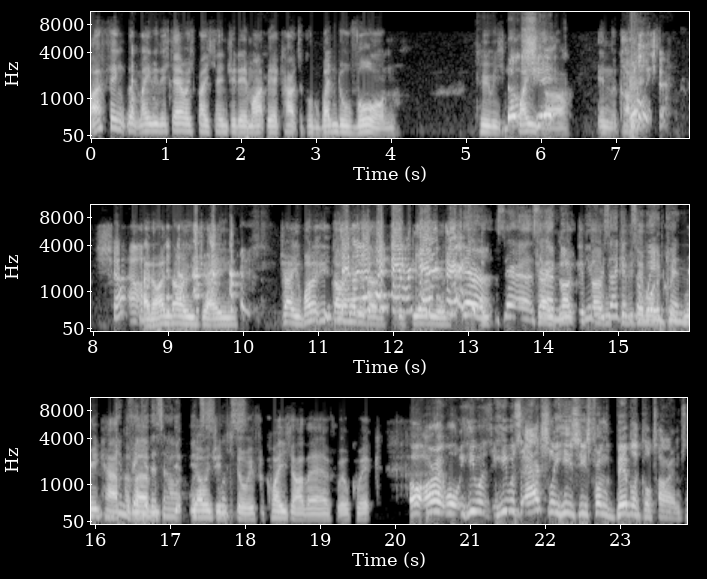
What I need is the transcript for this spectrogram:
I think that maybe this aerospace engineer might be a character called Wendell Vaughn, who is No Quasar shit. in the comics. Really? Shut up. And I know Jay. Jay, why don't you go Say ahead that's and my um, favorite give the audience- character. Sarah, Sarah, Jay, Sarah, can mute, give, mute for a um, second give so everyone Wade can, recap can of figure um, this out. the, the Let's- origin let's- story for Quasar there, real quick. Oh, all right. Well, he was he was actually he's he's from the biblical times,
